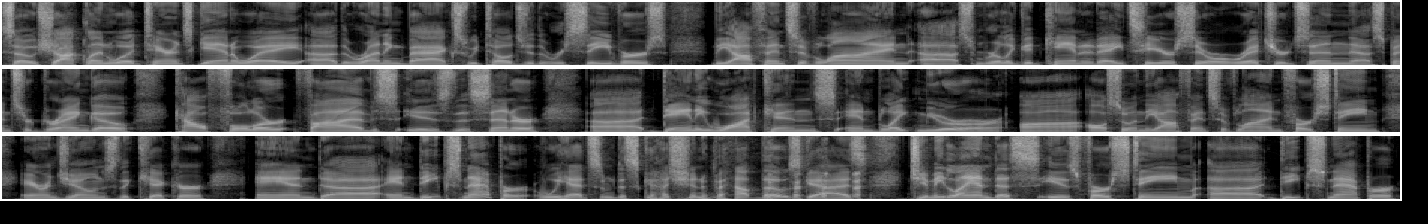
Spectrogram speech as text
So Shock Linwood, Terrance Ganaway, uh, the running backs. We told you the receivers, the offensive line. Uh, some really good candidates here: Cyril Richardson, uh, Spencer Drango, Kyle Fuller. Fives is the center. Uh, Danny Watkins and Blake Muir uh, also in the offensive line, first team. Aaron Jones, the kicker, and uh, and deep snapper. We had some discussion about those guys. Jimmy Landes is first team uh, deep snapper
